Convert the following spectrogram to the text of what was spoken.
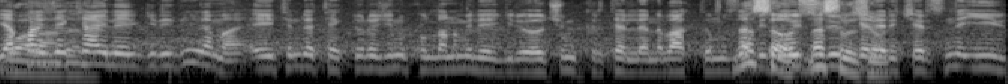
Yapay zeka ile ilgili değil ama eğitimde teknolojinin kullanımı ile ilgili ölçüm kriterlerine baktığımızda Nasıl- biz OECD ülkeler içerisinde iyi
